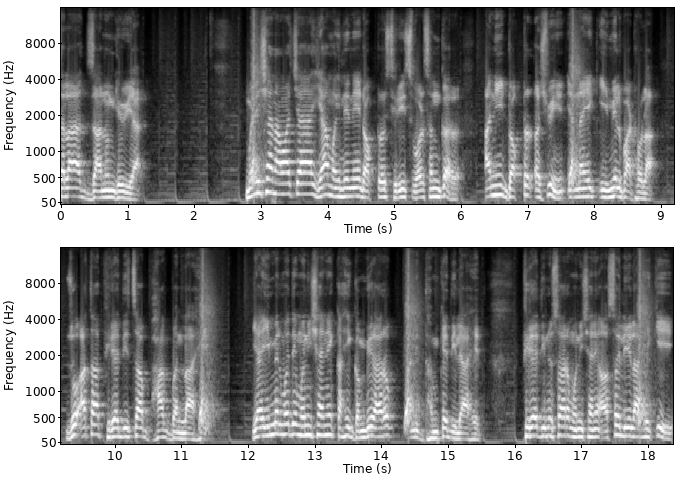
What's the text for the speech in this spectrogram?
चला जाणून घेऊया. मनीषा नावाच्या या महिलेने डॉक्टर सिरीस वळशंकर आणि डॉक्टर अश्विन यांना एक ईमेल पाठवला जो आता फिर्यादीचा भाग बनला आहे. या ईमेलमध्ये मनीषाने काही गंभीर आरोप आणि धमके दिल्या आहेत. फिर्यादीनुसार मनीषाने असं लिहिलं आहे की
